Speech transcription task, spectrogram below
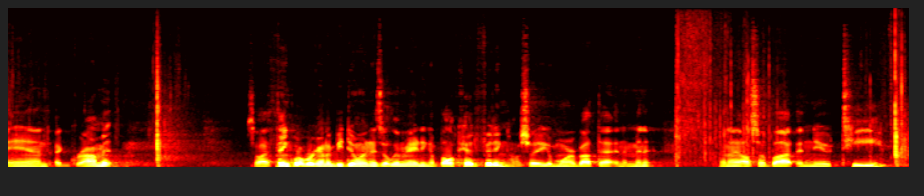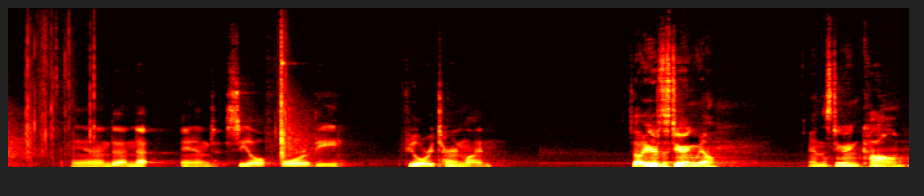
and a grommet. So I think what we're going to be doing is eliminating a bulkhead fitting. I'll show you more about that in a minute. And I also bought a new T and uh, a nut and seal for the fuel return line. So here's the steering wheel and the steering column.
